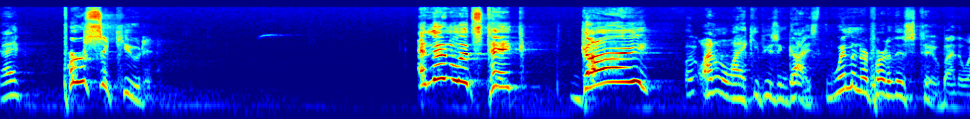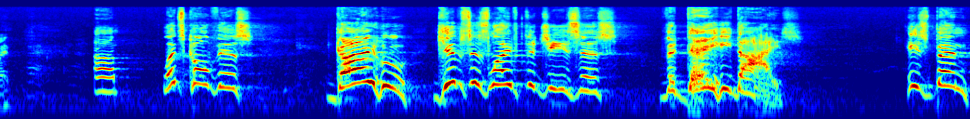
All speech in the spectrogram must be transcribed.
Okay? Persecuted. And then let's take guy, I don't know why I keep using guys. Women are part of this too, by the way. Uh, let's call this guy who gives his life to Jesus the day he dies. He's been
